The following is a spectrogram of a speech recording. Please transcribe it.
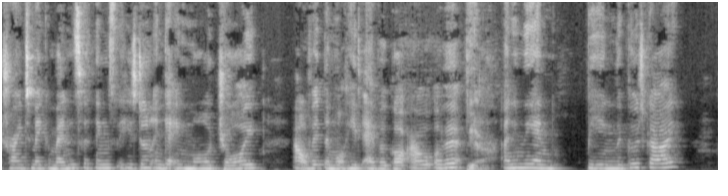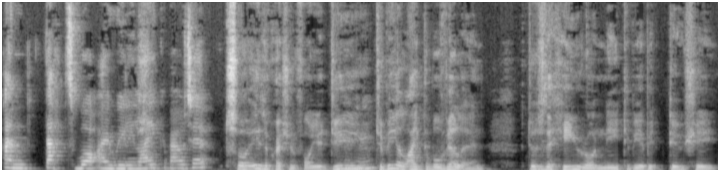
trying to make amends for things that he's done and getting more joy out of it than what he'd ever got out of it. Yeah. And in the end, being the good guy. And that's what I really like about it. So here's a question for you: Do you, Mm-hmm. to be a likable villain, does the hero need to be a bit douchey?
